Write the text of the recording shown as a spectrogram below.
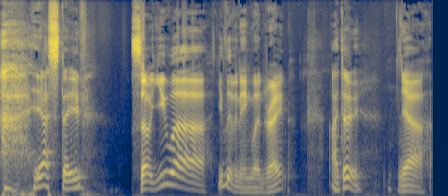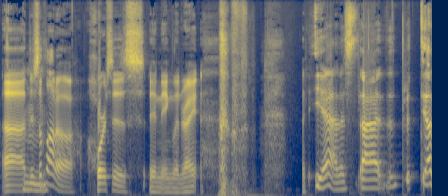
Yes, Steve, so you uh you live in England, right? I do. Yeah. Uh there's Hmm. a lot of horses in England, right? Yeah, that's uh, uh,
